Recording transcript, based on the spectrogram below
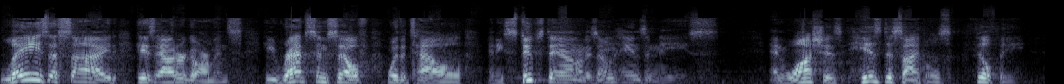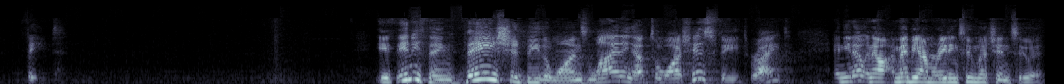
lays aside his outer garments. He wraps himself with a towel and he stoops down on his own hands and knees and washes his disciples' filthy feet. If anything, they should be the ones lining up to wash his feet, right? And you know, now maybe I'm reading too much into it.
